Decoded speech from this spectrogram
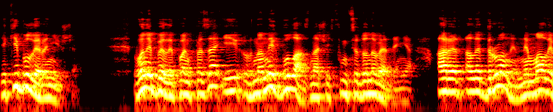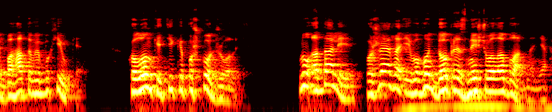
які були раніше. Вони били по НПЗ і на них була, значить, функція до наведення. Але, дрони не мали багато вибухівки. Колонки тільки пошкоджувались. Ну, а далі пожежа і вогонь добре знищували обладнання. обладнання.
